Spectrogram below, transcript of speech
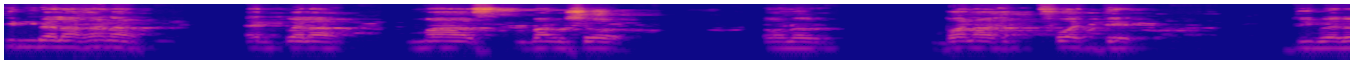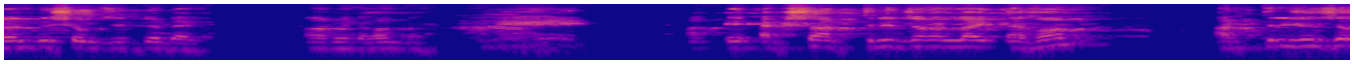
তিন বেলা খানা এক বেলা মাছ, মাংস বানা, ফুয়াদ দে, দুই বেলা হইলে সবজি দিয়ে দেয় আমিন একশো আটত্রিশ জনের লাই এখন, আটত্রিশ হয়েছে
